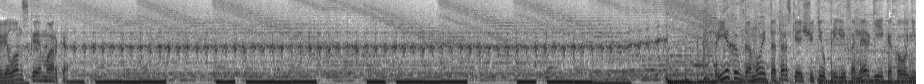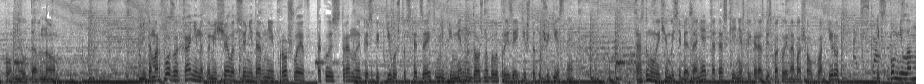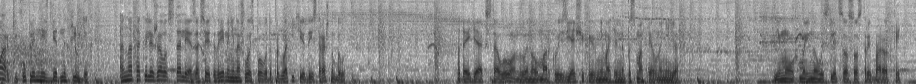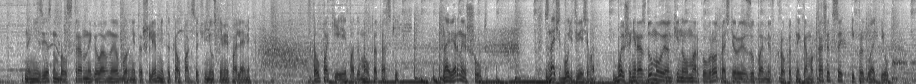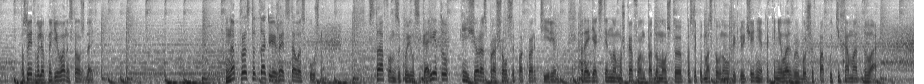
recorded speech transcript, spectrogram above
Вавилонская марка. Приехав домой, Татарский ощутил прилив энергии, какого не помнил давно. Метаморфоза Ханина помещала все недавнее прошлое в такую странную перспективу, что вслед за этим непременно должно было произойти что-то чудесное. Раздумывая, чем бы себя занять, Татарский несколько раз беспокойно обошел квартиру и вспомнил о марке, купленной в «Бедных людях». Она так и лежала в столе. За все это время не нашлось повода проглотить ее, да и страшно было. Подойдя к столу, он вынул марку из ящика и внимательно посмотрел на нее. Ему ухмыльнулось лицо с острой бородкой. На неизвестном был странный головной убор, не то шлем, не то колпак с очень узкими полями. «В колпаке», — подумал татарский. «Наверное, шут. Значит, будет весело». Больше не раздумывая, он кинул марку в рот, растер ее зубами в крохотный комок кашицы и проглотил. После этого лег на диван и стал ждать. Но просто так лежать стало скучно. Встав, он закурил сигарету и еще раз прошелся по квартире. Подойдя к стенному шкафу, он подумал, что после подмосковного приключения так и не лазил больше в папку «Тихомат-2».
